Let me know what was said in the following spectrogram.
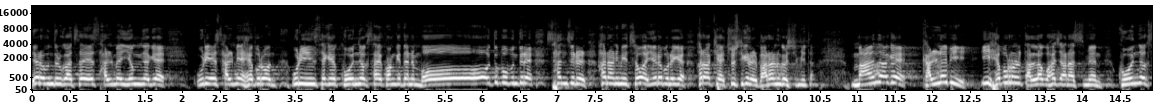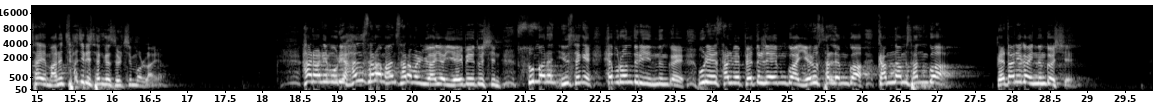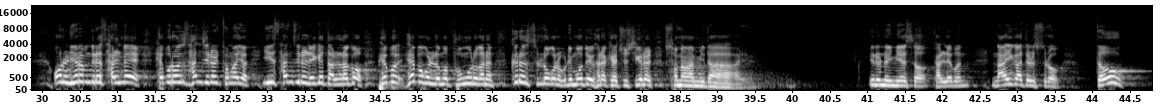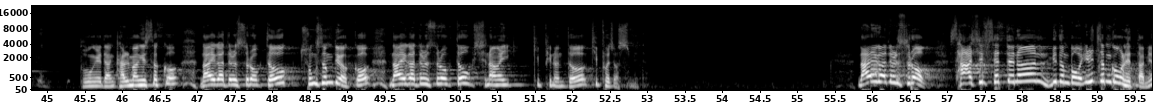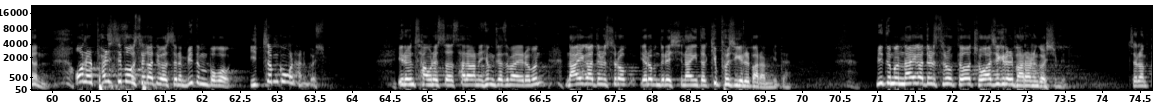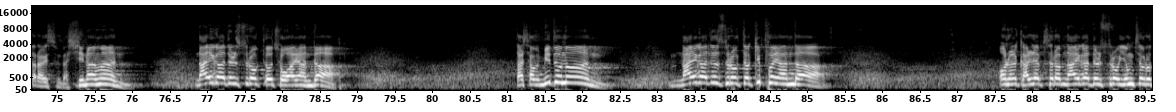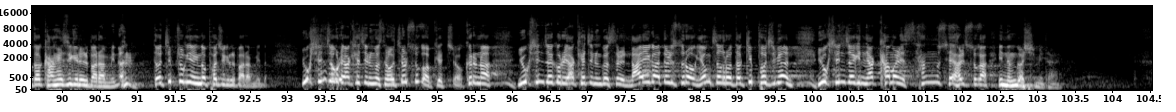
여러분들과 저의 삶의 영역에 우리의 삶의 헤브론, 우리 인생의 구원 역사에 관계되는 모든 부분들의 산지를 하나님이 저와 여러분에게 허락해 주시기를 바라는 것입니다. 만약에 갈렙이 이 헤브론을 달라고 하지 않았으면 구원 역사에 많은 차질이 생겼을지 몰라요. 하나님 우리 한 사람 한 사람을 위하여 예배해 두신 수많은 인생의 헤브론들이 있는 거예요. 우리의 삶의 베들레헴과 예루살렘과 감남산과 베다니가 있는 것이 오늘 여러분들의 삶의 헤브론 산지를 통하여 이 산지를 내게 달라고 회복, 회복을 넘어 붕으로 가는 그런 슬로건을 우리 모두에 허락해 주시기를 소망합니다. 이런 의미에서 갈렙은 나이가 들수록 더욱 부흥에 대한 갈망이 있었고 나이가 들수록 더욱 충성되었고 나이가 들수록 더욱 신앙의 깊이는 더 깊어졌습니다. 나이가 들수록 40세 때는 믿음 보고 1.0을 했다면 오늘 85세가 되어서는 믿음 보고 2.0을 하는 것입니다. 이런 차원에서 살아가는 형제자매 여러분, 나이가 들수록 여러분들의 신앙이 더 깊어지기를 바랍니다. 믿음은 나이가 들수록 더 좋아지기를 바라는 것입니다. 저랑 따라하겠습니다. 신앙은 나이가 들수록 더 좋아야 한다. 다시 한번 믿음은 나이가 들수록 더 깊어야 한다. 오늘 갈렙처럼 나이가 들수록 영적으로 더 강해지기를 바랍니다. 더 집중력이 높아지기를 바랍니다. 육신적으로 약해지는 것은 어쩔 수가 없겠죠. 그러나 육신적으로 약해지는 것을 나이가 들수록 영적으로 더 깊어지면 육신적인 약함을 상쇄할 수가 있는 것입니다.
